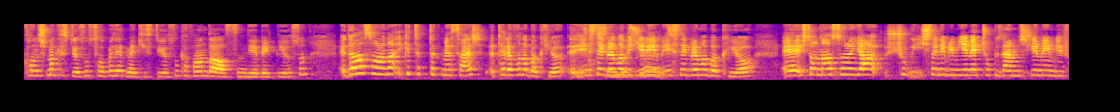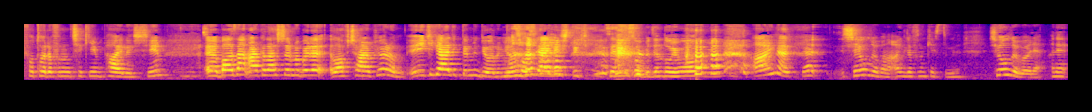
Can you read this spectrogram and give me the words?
konuşmak istiyorsun, sohbet etmek istiyorsun, kafan dağılsın diye bekliyorsun. E, daha sonradan iki tık tık mesaj, e, telefona bakıyor. E, Çok Instagram'a bir gireyim, evet. Instagram'a bakıyor. E, işte ondan sonra ya şu işte ne bileyim yemek çok güzelmiş, yemeğin bir fotoğrafını çekeyim, paylaşayım. E, bazen arkadaşlarıma böyle laf çarpıyorum. E, iyi ki geldik değil mi diyorum ya sosyalleştik. Senin de sohbetin doyum olmuyor. Aynen. ya şey oluyor bana. Ay lafını kestim yine. Şey oluyor böyle. Hani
